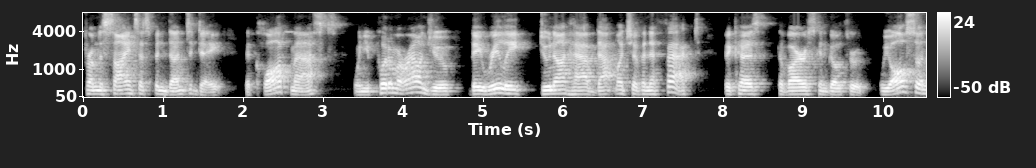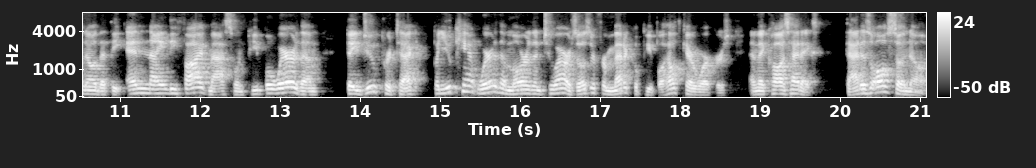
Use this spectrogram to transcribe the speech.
from the science that's been done to date The cloth masks, when you put them around you, they really do not have that much of an effect because the virus can go through. We also know that the N95 masks, when people wear them, they do protect, but you can't wear them more than two hours. Those are for medical people, healthcare workers, and they cause headaches. That is also known.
